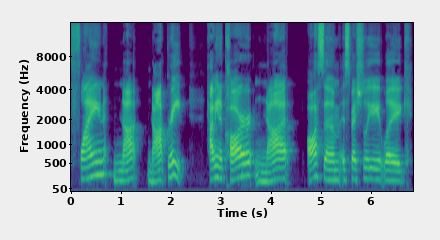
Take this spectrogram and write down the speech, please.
flying not not great having a car not awesome especially like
